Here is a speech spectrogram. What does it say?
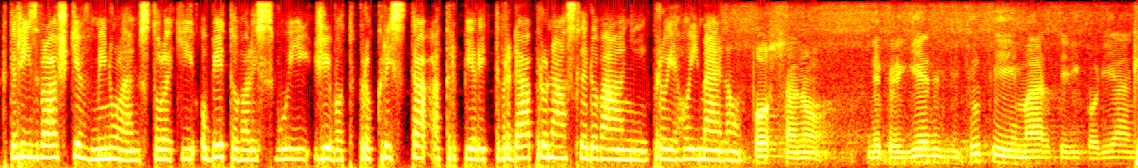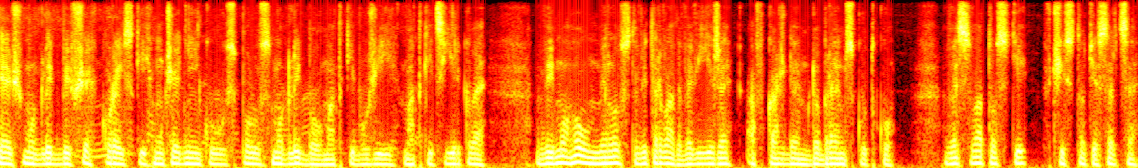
kteří zvláště v minulém století obětovali svůj život pro Krista a trpěli tvrdá pronásledování pro jeho jméno. Kéž modlitby všech korejských mučedníků spolu s modlitbou Matky Boží, Matky Církve, vymohou milost vytrvat ve víře a v každém dobrém skutku, ve svatosti, v čistotě srdce,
